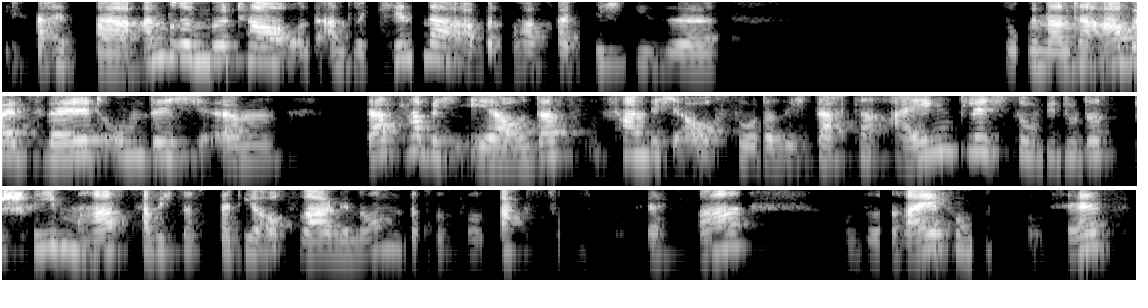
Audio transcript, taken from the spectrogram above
ich sage jetzt mal, andere Mütter und andere Kinder, aber du hast halt nicht diese sogenannte Arbeitswelt um dich. Ähm, das habe ich eher. Und das fand ich auch so, dass ich dachte, eigentlich, so wie du das beschrieben hast, habe ich das bei dir auch wahrgenommen, dass es so ein Wachstumsprozess war und so ein Reifungsprozess.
